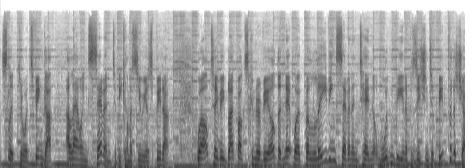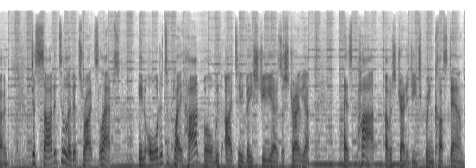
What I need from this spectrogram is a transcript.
slip through its finger, allowing Seven to become a serious bidder. Well, TV Black Box can reveal the network, believing 7 and 10 wouldn't be in a position to bid for the show, decided to let its rights lapse in order to play hardball with ITV Studios Australia as part of a strategy to bring costs down.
